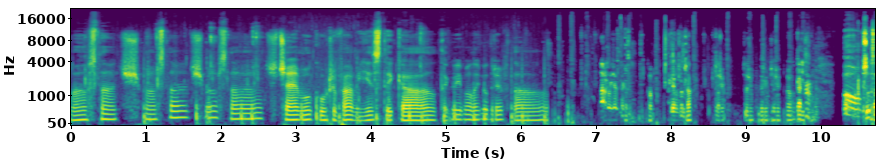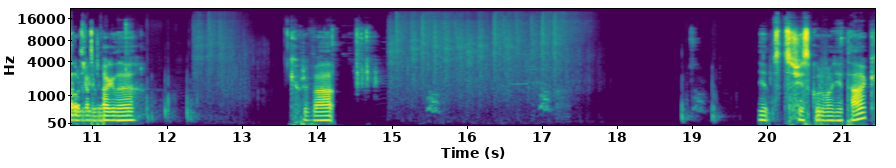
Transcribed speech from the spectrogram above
ma wstać, ma wstać, ma wstać. Czemu kurwa mi nie styka tego jebanego drewna? Pragnę. Kurwa. Nie, c- coś jest kurwa nie tak?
